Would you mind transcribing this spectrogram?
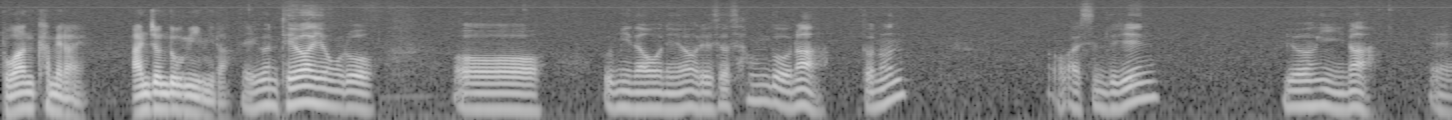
보안 카메라의 안전도우미입니다. 네, 이건 대화형으로 어, 음이 나오네요. 그래서 상도나 또는 어, 말씀드린 명의나 예,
